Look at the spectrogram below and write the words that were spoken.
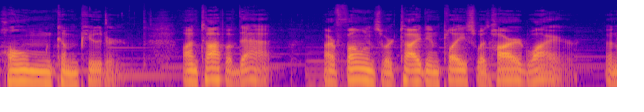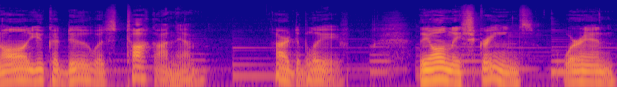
home computer. On top of that, our phones were tied in place with hard wire, and all you could do was talk on them. Hard to believe. The only screens were in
